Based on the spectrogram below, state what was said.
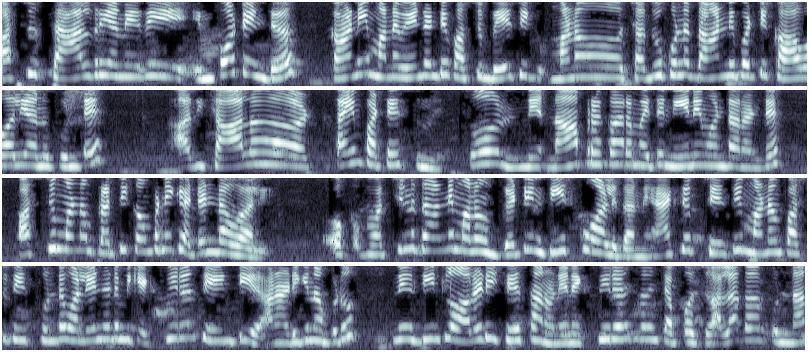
ఫస్ట్ శాలరీ అనేది ఇంపార్టెంట్ కానీ మనం ఏంటంటే ఫస్ట్ బేసిక్ మనం చదువుకున్న దాన్ని బట్టి కావాలి అనుకుంటే అది చాలా టైం పట్టేస్తుంది. సో నే- నా ప్రకారం అయితే నేనేమంటానంటే ఫస్ట్ మనం ప్రతి కంపెనీకి అటెండ్ అవ్వాలి. ఒక వచ్చిన దాన్ని మనం గట్టిని తీసుకోవాలి దాన్ని. యాక్సెప్ట్ చేసి మనం ఫస్ట్ తీసుకుంటే వాళ్ళు ఏంటంటే మీకు ఎక్స్పీరియన్స్ ఏంటి? అని అడిగినప్పుడు నేను దీంట్లో ఆల్రెడీ చేశాను. నేను ఎక్స్పీరియన్స్ అని చెప్పొచ్చు. అలా కాకుండా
